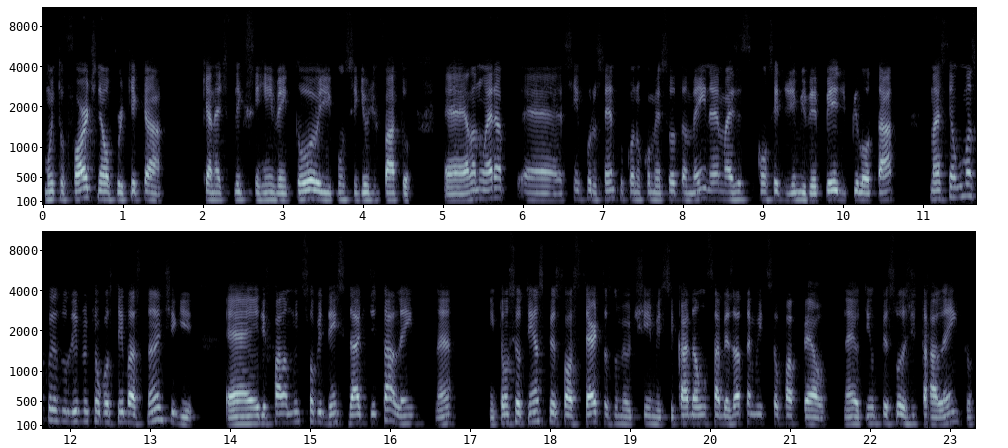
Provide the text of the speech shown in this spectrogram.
muito forte, né? O porquê que a, que a Netflix se reinventou e conseguiu, de fato, é, ela não era é, 100% quando começou também, né? Mas esse conceito de MVP, de pilotar. Mas tem algumas coisas do livro que eu gostei bastante, Gui. É, ele fala muito sobre densidade de talento, né? Então, se eu tenho as pessoas certas no meu time, se cada um sabe exatamente seu papel, né? Eu tenho pessoas de talento,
